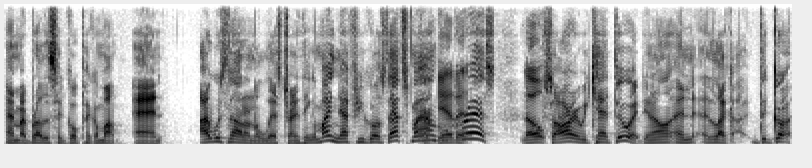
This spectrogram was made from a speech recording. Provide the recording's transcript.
and my brother said, "Go pick him up," and I was not on a list or anything. And my nephew goes, "That's my Forget uncle. Chris." Nope. sorry, we can't do it. You know, and, and like the girl,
